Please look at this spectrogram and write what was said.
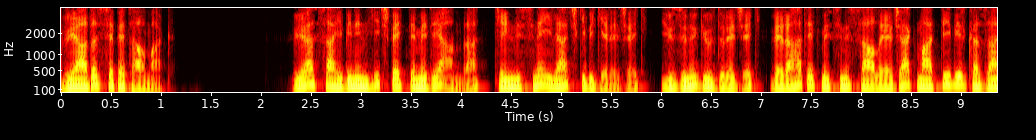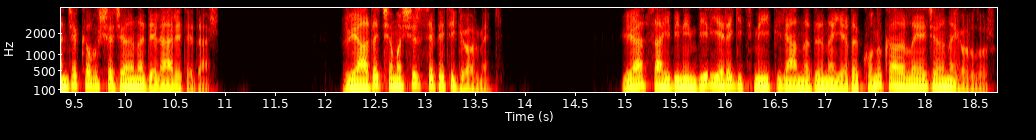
Rüyada sepet almak Rüya sahibinin hiç beklemediği anda, kendisine ilaç gibi gelecek, yüzünü güldürecek ve rahat etmesini sağlayacak maddi bir kazanca kavuşacağına delalet eder. Rüyada çamaşır sepeti görmek Rüya sahibinin bir yere gitmeyi planladığına ya da konuk ağırlayacağına yorulur.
